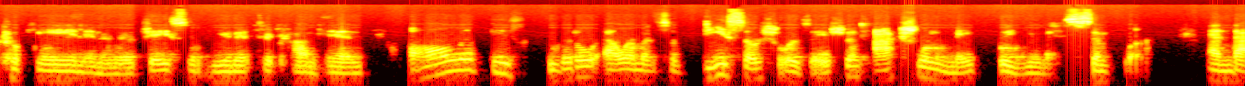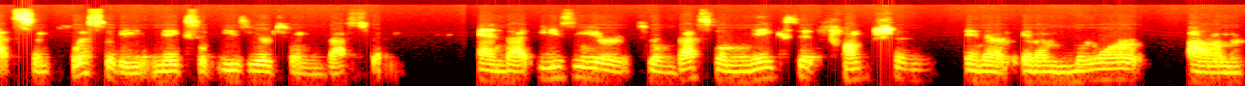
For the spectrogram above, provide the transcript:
cooking in an adjacent unit to come in. All of these little elements of desocialization actually make the unit simpler. And that simplicity makes it easier to invest in. And that easier to invest in makes it function in a, in a more um,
